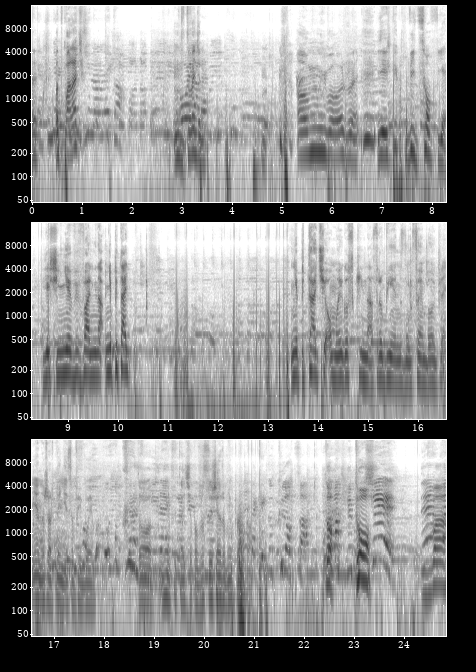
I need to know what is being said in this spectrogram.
E, Odpalać? No to będzie. O mój Boże. Jeśli widzowie, jeśli nie wywali na. Nie pytaj. Nie pytajcie o mojego skina. Zrobiłem z nim fanboy. Nie no, żartuję, nie jestem fanboyem. To nie pytajcie, po prostu się robię prawda. Takiego kloca. To- to- Trzy, Dwa.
